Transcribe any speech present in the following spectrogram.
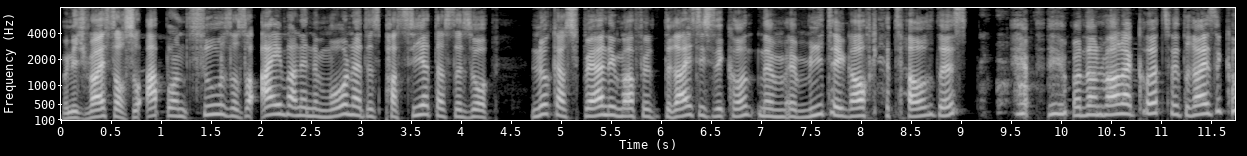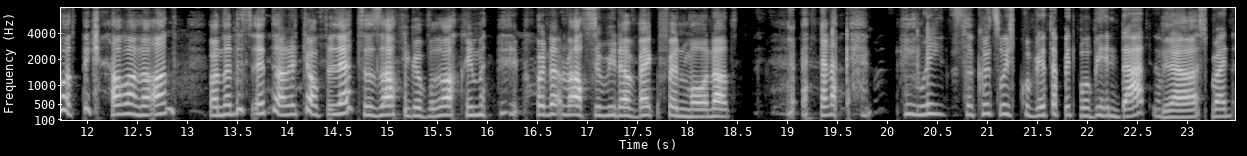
Und ich weiß doch, so ab und zu, so, so einmal in einem Monat ist passiert, dass da so Lukas Sperling mal für 30 Sekunden im, im Meeting aufgetaucht ist. Und dann war da kurz für drei Sekunden die Kamera an und dann ist Internet komplett zusammengebrochen. Und dann warst du wieder weg für einen Monat. so kurz, wo ich probiert habe mit mobilen Daten. Ja, Mein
